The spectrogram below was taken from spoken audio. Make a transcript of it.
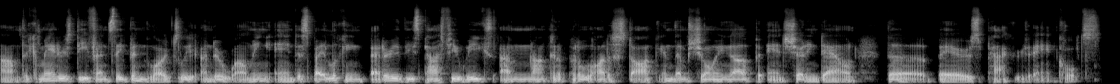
Um, the Commanders' defense, they've been largely underwhelming, and despite looking better these past few weeks, I'm not going to put a lot of stock in them showing up and shutting down the Bears, Packers, and Colts.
